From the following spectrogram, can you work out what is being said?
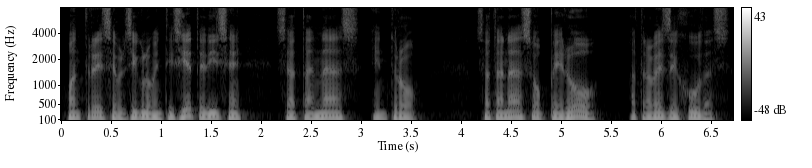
Juan 13, versículo 27 dice, Satanás entró. Satanás operó a través de Judas,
